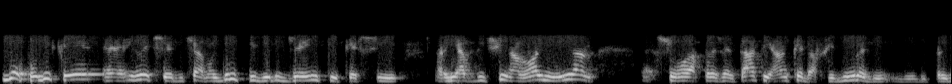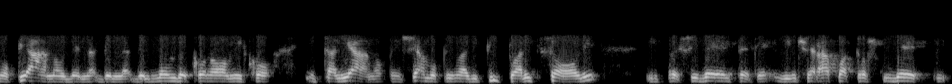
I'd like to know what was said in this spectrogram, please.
Dopodiché eh, invece diciamo, i gruppi dirigenti che si riavvicinano al Milan eh, sono rappresentati anche da figure di, di, di primo piano del, del, del, mondo economico italiano. Pensiamo prima di tutto a Rizzoli, il presidente che vincerà quattro scudetti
